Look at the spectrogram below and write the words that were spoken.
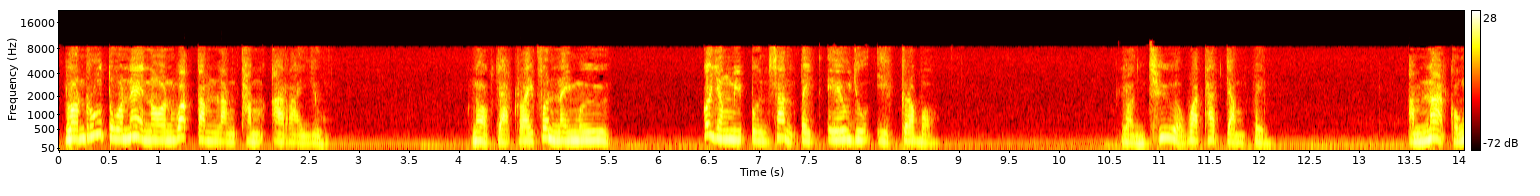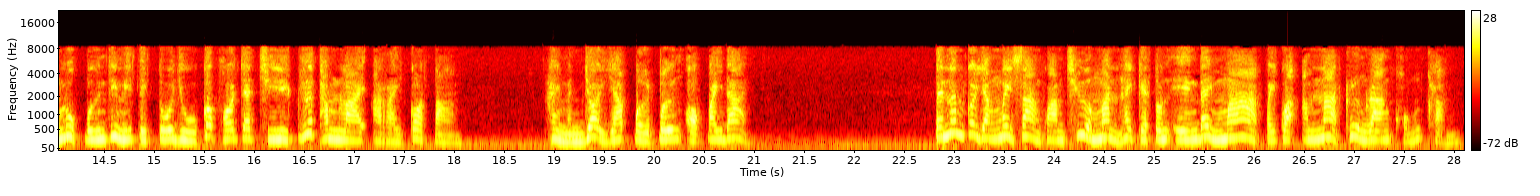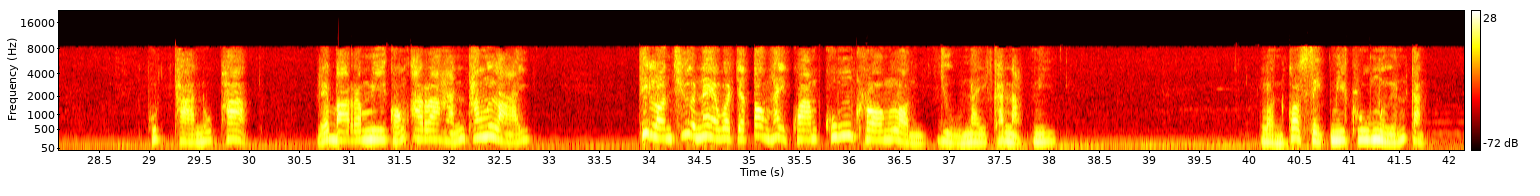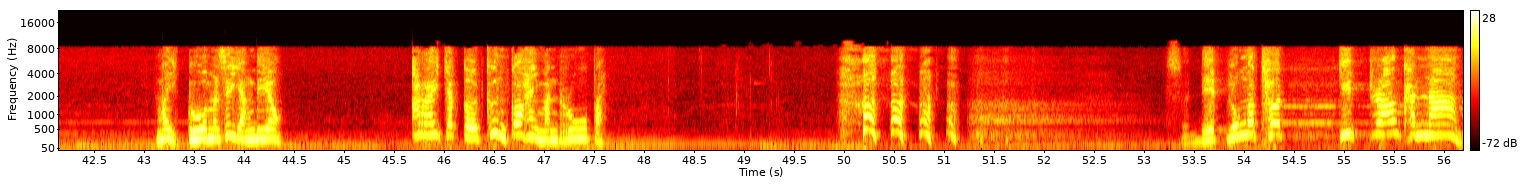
หลอนรู้ตัวแน่นอนว่ากำลังทำอะไรอยู่ นอกจากไรเฟิลในมือ ก็ยังมีปืนสั้นติดเอวอยู่อีกกระบอก หล่อนเชื่อว่าถ้าจำเป็นอำนาจของลูกปืนที่มีติดตัวอยู่ก็พอจะฉีกหรือทำลายอะไรก็ตาม ให้มันย่อยยับเปิดเปิงออกไปได้ แต่นั่นก็ยังไม่สร้างความเชื่อมั่นให้แก่ตนเองได้มากไปกว่าอำนาจเครื่องรางของขลัง พุทธานุภาพ และบารมีของอรหันต์ทั้งหลาย ที่หล่อนเชื่อแน่ว่าจะต้องให้ความคุ้มครองหล่อนอยู่ในขณะนี้ หล่อนก็สิทธิ์มีครูเหมือนกัน ไม่กลัวมันซะอย่างเดียวอะไรจะเกิดขึ้นก็ให้มันรู้ไป เสด็จลงมาเถิดจิตร้างคันนาง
